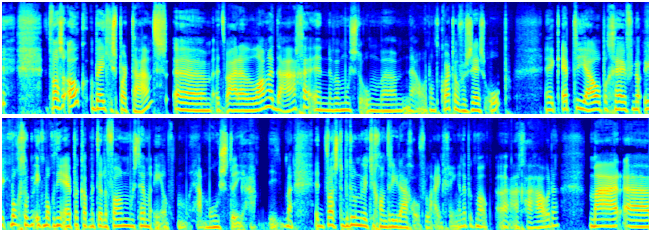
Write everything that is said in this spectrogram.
het was ook een beetje Spartaans. Ehm, het waren lange dagen en we moesten om nou, rond kwart over zes op. En ik appte jou op een gegeven moment. Ik mocht ook ik mocht niet appen. Ik had mijn telefoon moest helemaal ja, moest. Ja, maar het was de bedoeling dat je gewoon drie dagen offline ging. En daar heb ik me ook uh, aan gehouden. Maar uh,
